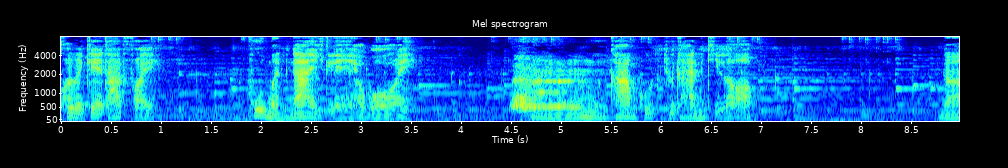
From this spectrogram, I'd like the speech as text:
ค่อยไปแก้ธาตุไฟ พูดเหมือนง่ายอีกแล้วบอยอืมมึงข้ามคุดชุดทันกี่รอบ นะ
